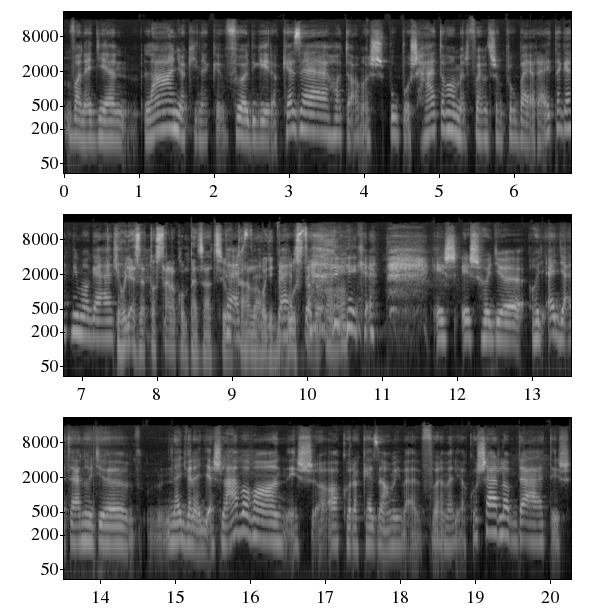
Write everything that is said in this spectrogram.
van egy ilyen lány, akinek földig ér a keze, hatalmas púpos háta van, mert folyamatosan próbálja rejtegetni magát. Ja, hogy ez lett aztán a kompenzáció persze, utána, hogy így behúztad. Aha. Igen. És, és hogy, hogy egyáltalán, hogy 41-es lába van, és akkor a keze, amivel fölemeli a kosárlabdát, és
